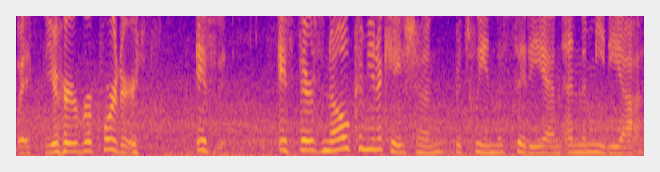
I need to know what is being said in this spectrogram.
with your reporters. If if there's no communication between the city and, and the media,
